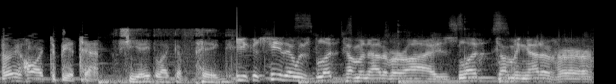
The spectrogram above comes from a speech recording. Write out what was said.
very hard to be a 10. She ate like a pig. You could see there was blood coming out of her eyes, blood coming out of her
